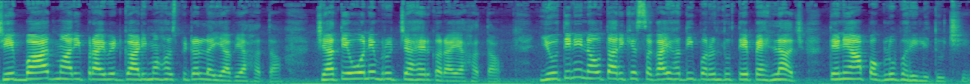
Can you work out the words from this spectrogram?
જે બાદ મારી પ્રાઇવેટ ગાડીમાં હોસ્પિટલ લઈ આવ્યા હતા જ્યાં તેઓને મૃત જાહેર કરાયા હતા. યુવતીની નવ તારીખે સગાઈ હતી પરંતુ તે પહેલાં જ તેણે આ પગલું ભરી લીધું છે.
